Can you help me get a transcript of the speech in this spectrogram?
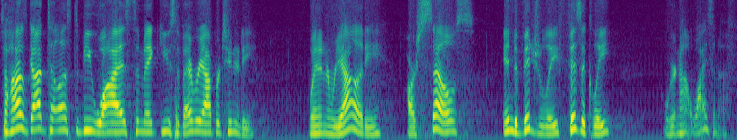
So, how does God tell us to be wise to make use of every opportunity when in reality, ourselves, individually, physically, we're not wise enough?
